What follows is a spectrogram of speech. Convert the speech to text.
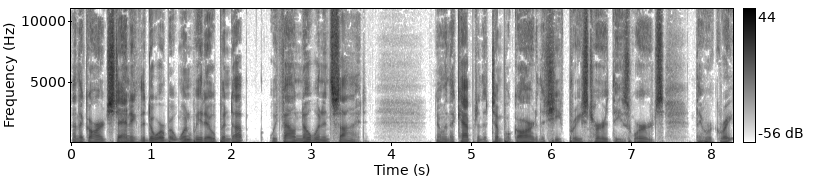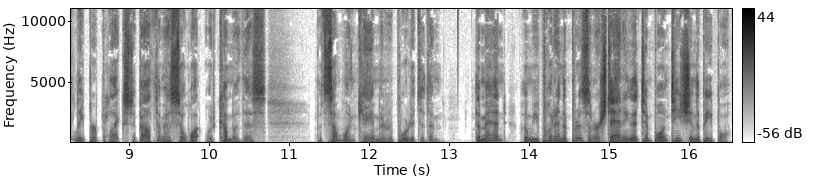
and the guards standing at the door, but when we had opened up, we found no one inside. Now, when the captain of the temple guard and the chief priest heard these words, they were greatly perplexed about them as to what would come of this. But someone came and reported to them, The men whom you put in the prison are standing in the temple and teaching the people.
